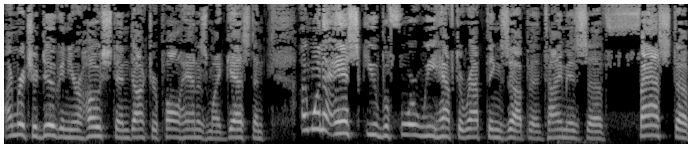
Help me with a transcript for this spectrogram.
I'm Richard Dugan, your host, and Dr. Paul Hannah is my guest. And I want to ask you before we have to wrap things up, and time is uh, fast uh,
